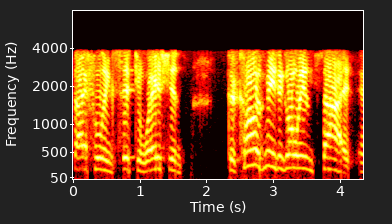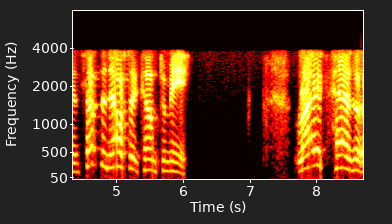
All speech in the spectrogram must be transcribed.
stifling situations to cause me to go inside. And something else that come to me. Life has a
